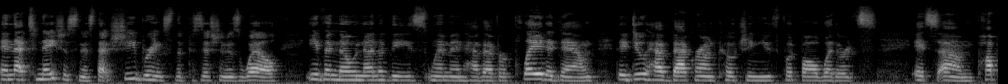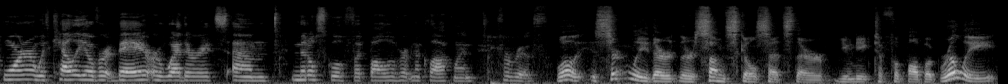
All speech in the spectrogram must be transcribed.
and that tenaciousness that she brings to the position as well. Even though none of these women have ever played a down, they do have background coaching youth football, whether it's it's um, Pop Warner with Kelly over at Bay, or whether it's um, middle school football over at McLoughlin for Ruth. Well, certainly there there's some skill sets that are unique to football, but really,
